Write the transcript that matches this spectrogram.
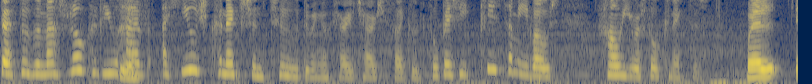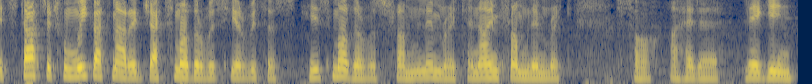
That doesn't matter though, because you Yeah. have a huge connection to the Ring of Kerry charity cycle. So, Betty, please tell me about how you are so connected. Well, it started when we got married. Jack's mother was here with us. His mother was from Limerick, and I'm from Limerick, so I had a leg in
